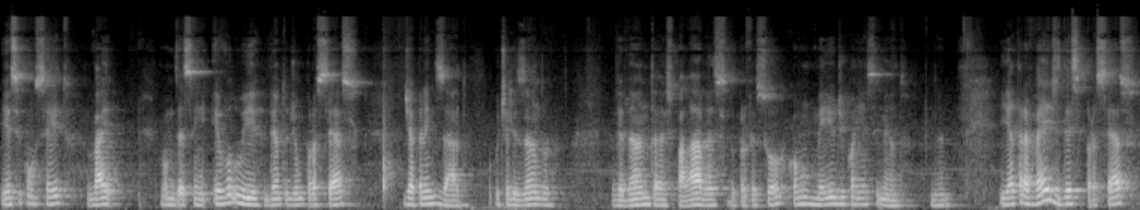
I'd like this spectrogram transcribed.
e esse conceito vai, vamos dizer assim, evoluir dentro de um processo de aprendizado, utilizando Vedanta, as palavras do professor, como um meio de conhecimento. Né? E através desse processo,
